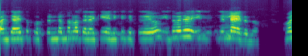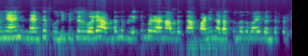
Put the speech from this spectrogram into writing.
പഞ്ചായത്ത് പ്രസിഡന്റ് എന്നുള്ള നിലയ്ക്ക് എനിക്ക് കിട്ടുകയോ ഇതുവരെ ഇല്ലായിരുന്നു. അപ്പൊ ഞാൻ നേരത്തെ സൂചിപ്പിച്ചതുപോലെ അവിടെ നിന്ന് വിളിക്കുമ്പോഴാണ് അവിടുത്തെ ആ പണി നടക്കുന്നതുമായി ബന്ധപ്പെട്ട്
